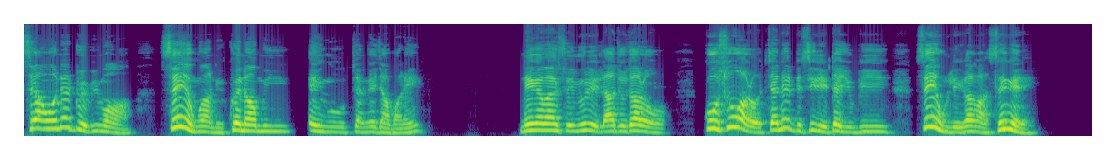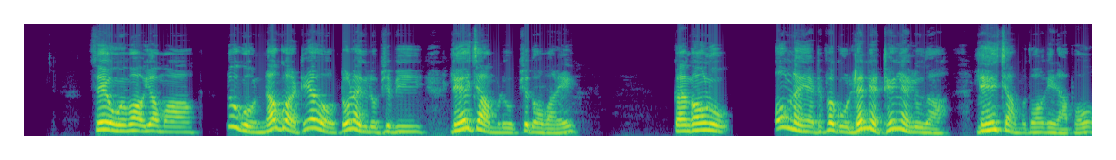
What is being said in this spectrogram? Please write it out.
ဆရာဝန်နဲ့တွေ့ပြီးမှဆေးရုံကနေခွင်တော်မီအိမ်ကိုပြန်ခဲ့ကြပါတယ်။နေငယ်ပိုင်းဆွေမျိုးတွေလာကြကြတော့ကိုဆိုးကတော့ကြံတဲ့ပစ္စည်းတွေတက်ယူပြီးစေးုံလေကားကဆင်းခဲ့တယ်။စေးုံဝင်ပေါက်ရောက်မှ သူ့ကိုနောက်ကတယောက်ယောက်တွန်းလိုက်သလိုဖြစ်ပြီးလဲကြမလို့ဖြစ်သွားပါတယ်။ကံကောင်းလို့အုံနိုင်ရတစ်ဖက်ကိုလက်နဲ့ထိမ့်လိုက်လို့သာလဲကြမသွားခဲ့တာပေါ့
